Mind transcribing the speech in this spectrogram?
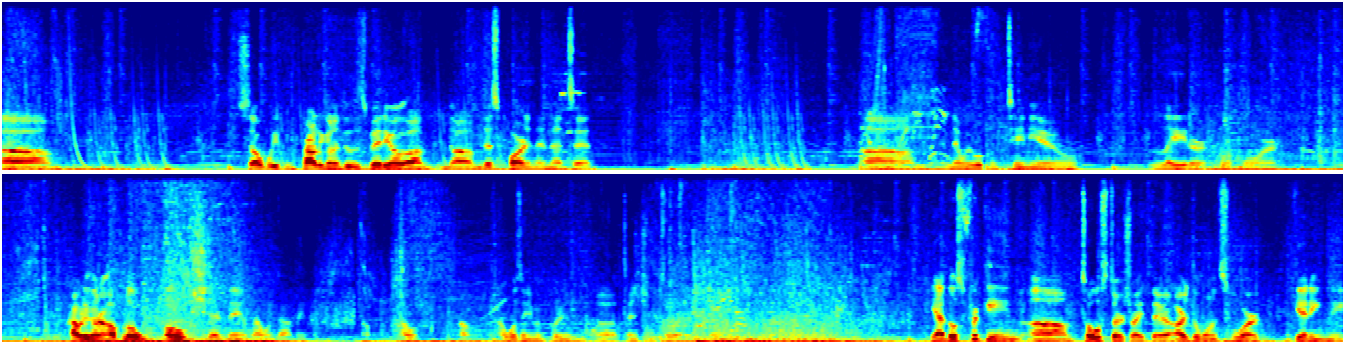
Um, so we're probably gonna do this video, um, um, this part, and then that's it. Um, and then we will continue later with more. Probably gonna upload. Oh shit! Damn, that one got me. Oh, oh, I wasn't even putting uh, attention to it. Yeah, those freaking um, toasters right there are the ones who are getting me.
